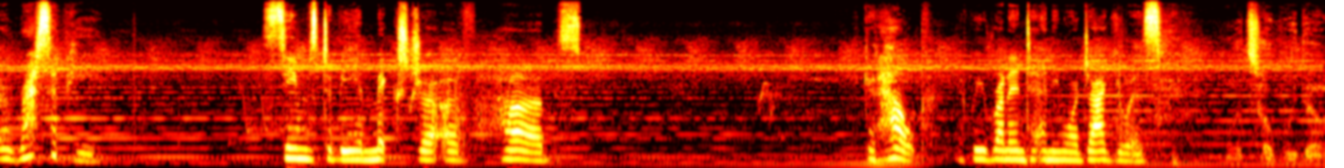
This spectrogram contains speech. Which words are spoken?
a recipe. Seems to be a mixture of herbs. It could help if we run into any more jaguars. Let's hope we don't.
